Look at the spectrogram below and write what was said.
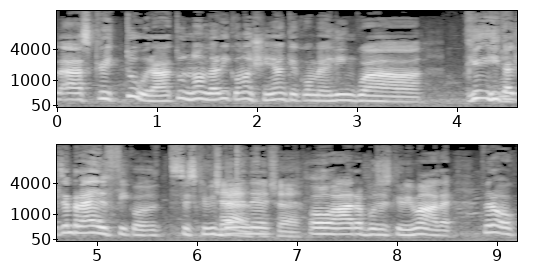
la- la scrittura tu non la riconosci neanche come lingua. Itali- sembra elfico se scrivi Certo, bene certo. o arabo se scrivi male, però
